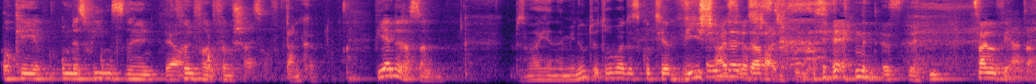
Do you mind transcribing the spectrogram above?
Okay, um des Friedens willen, Ja. 5 von 5 Scheißhaufen. danke. Wie endet das dann? Müssen wir hier eine Minute drüber diskutieren, wie scheiße endet das, Scheißspiel ist. Wie endet es denn? 2-0 für Hertha.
